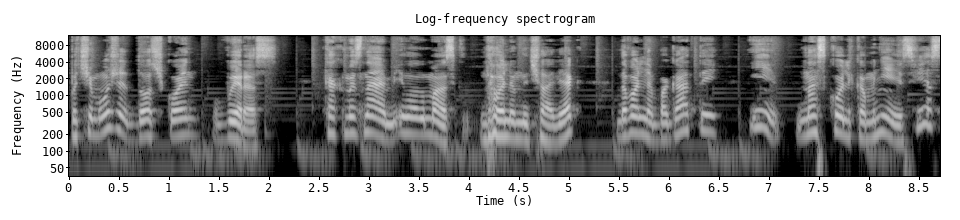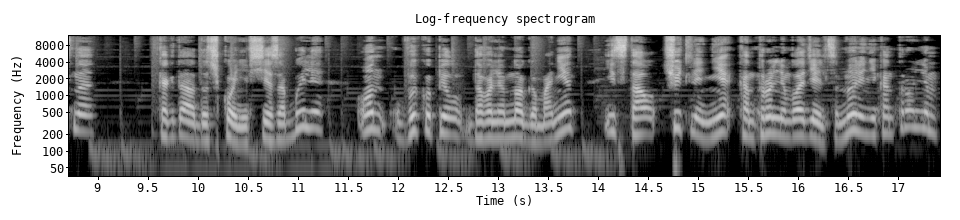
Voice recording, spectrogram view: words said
Почему же Dogecoin вырос? Как мы знаем, Илон Маск довольно умный человек, довольно богатый, и, насколько мне известно, когда о Dogecoin все забыли, он выкупил довольно много монет и стал чуть ли не контрольным владельцем. Ну или не контрольным,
